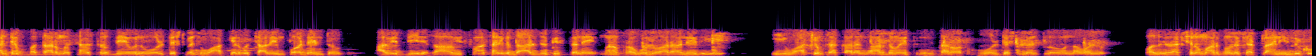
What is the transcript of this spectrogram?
అంటే ధర్మశాస్త్రం దేవుని ఓల్డ్ టెస్ట్మెంట్ వాక్యాలు కూడా చాలా ఇంపార్టెంట్. అవి దీని ఆ విశ్వాసానికి దారి చూపిస్తున్నాయి మన ప్రభు ద్వారా అనేది ఈ వాక్యం ప్రకారంగా అర్థమవుతుంది. తర్వాత ఓల్డ్ టెస్ట్మెంట్లో ఉన్న వాళ్ళు వాళ్ళ రక్షణ మార్గంలోకి ఎట్లా అని. ఎందుకు?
